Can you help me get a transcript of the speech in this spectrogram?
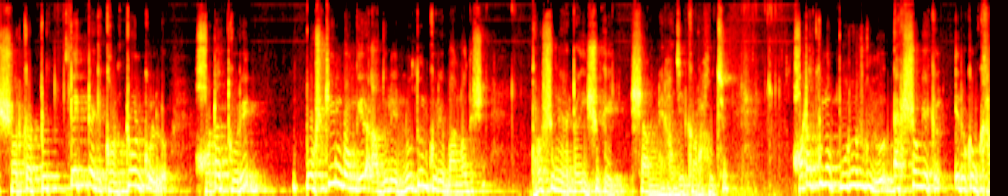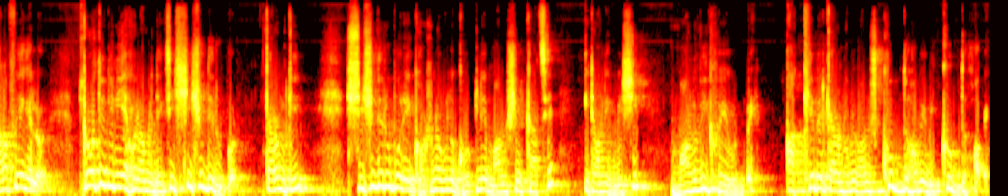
সরকার প্রত্যেকটাকে কন্ট্রোল করল, হঠাৎ করে পশ্চিমবঙ্গের আদলে নতুন করে বাংলাদেশে ধর্ষণের একটা ইস্যুকে সামনে হাজির করা হচ্ছে। হঠাৎ করে পুরুষগুলো একসঙ্গে এরকম খারাপ হয়ে গেল। প্রতিদিনই এখন আমরা দেখছি শিশুদের উপর। কারণ কি? শিশুদের উপর এই ঘটনাগুলো ঘটলে মানুষের কাছে এটা অনেক বেশি মানবিক হয়ে উঠবে। আক্ষেপের কারণ হবে মানুষ ক্ষুব্ধ হবে, বিক্ষুব্ধ হবে।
